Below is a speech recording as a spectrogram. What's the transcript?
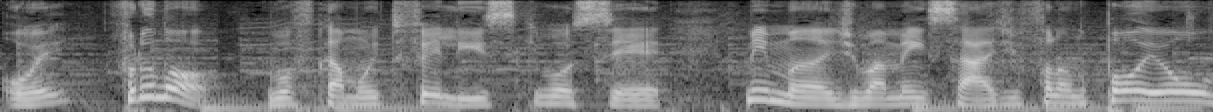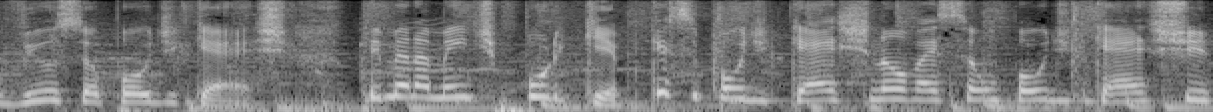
@oifruno. Eu vou ficar muito feliz que você me mande uma mensagem falando: "Pô, eu ouvi o seu podcast". Primeiramente, por quê? Porque esse podcast não vai ser um podcast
